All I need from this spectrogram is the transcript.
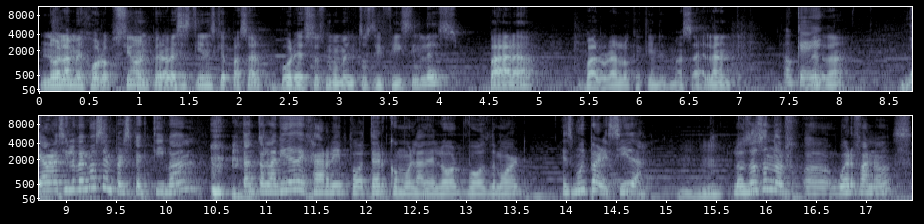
no la mejor opción, pero a veces tienes que pasar por esos momentos difíciles para valorar lo que tienes más adelante. Ok. ¿Verdad? Y ahora, si lo vemos en perspectiva, tanto la vida de Harry Potter como la de Lord Voldemort es muy parecida. Los dos son uh, huérfanos.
